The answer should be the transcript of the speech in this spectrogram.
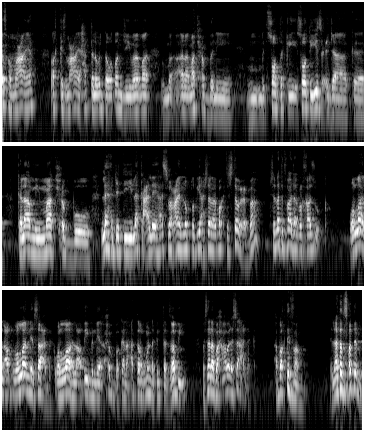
افهم معايا؟ ركز معايا حتى لو انت وطنجي ما, ما, ما أنا ما تحبني. صوتك صوتي يزعجك. كلامي ما تحبه. لهجتي لك عليها. اسمع معي النقطة دي عشان ابغاك تستوعب ها؟ عشان لا تتفاجأ بالخازوق. والله العظيم والله إني أساعدك. والله العظيم إني أحبك أنا حتى رغم إنك أنت غبي. بس أنا بحاول أساعدك. ابغاك تفهم. لا تنصدم.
